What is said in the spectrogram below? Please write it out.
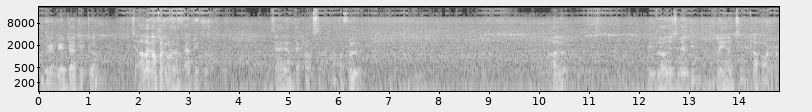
కంప్లీట్ క్రేప్ జార్జెట్ చాలా కంఫర్ట్గా ఉంటుంది ఫ్యాబ్రిక్ శారీ అంతా ఎట్లా వస్తుంది? మొత్తం ఫుల్ పళ్ళు. ఇది బ్లౌజ్ వచ్చేసరికి ప్లెయిన్ వచ్చి ఇట్లా బార్డర్.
